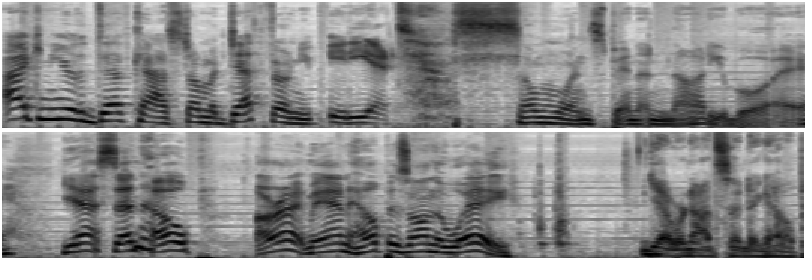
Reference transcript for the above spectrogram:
I can hear the death cast on my death phone, you idiot. Someone's been a naughty boy. Yeah, send help. All right, man. Help is on the way. Yeah, we're not sending help.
